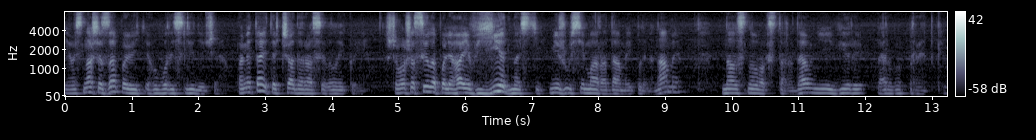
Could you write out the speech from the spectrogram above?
І ось наша заповідь говорить слідуюче. Пам'ятайте, чада раси великої, що ваша сила полягає в єдності між усіма родами і племенами на основах стародавньої віри первопредків.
